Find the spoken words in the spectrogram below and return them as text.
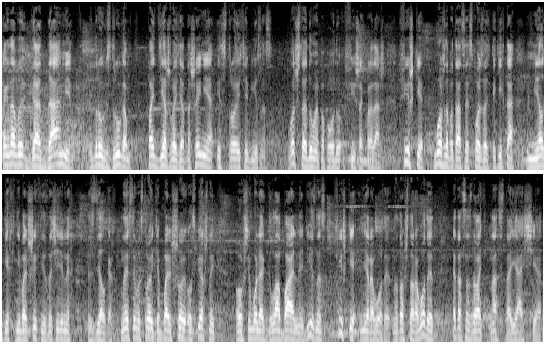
когда вы годами друг с другом поддерживаете отношения и строите бизнес. Вот что я думаю по поводу фишек продаж. Фишки можно пытаться использовать в каких-то мелких, небольших, незначительных сделках. Но если вы строите большой, успешный, а уж тем более глобальный бизнес, фишки не работают. Но то, что работает, это создавать настоящие,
